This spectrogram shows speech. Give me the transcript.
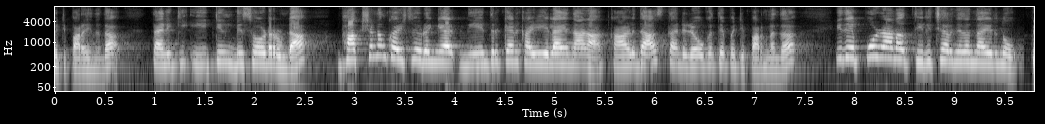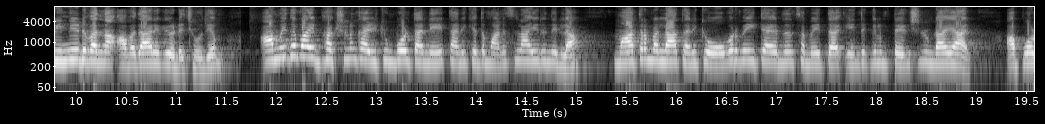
പറ്റി പറയുന്നത്. തനിക്ക് ഈറ്റിംഗ് ഡിസോർഡർ ഉണ്ട്. ഭക്ഷണം കഴിച്ചു തുടങ്ങിയാൽ നിയന്ത്രിക്കാൻ കഴിയില്ല എന്നാണ് കാളിദാസ് തന്റെ രോഗത്തെ പറ്റി പറഞ്ഞത്. ഇത് എപ്പോഴാണ് തിരിച്ചറിഞ്ഞതെന്നായിരുന്നു പിന്നീട് വന്ന അവതാരകയുടെ ചോദ്യം. അമിതമായി ഭക്ഷണം കഴിക്കുമ്പോൾ തന്നെ തനിക്കത് മനസ്സിലായിരുന്നില്ല. മാത്രമല്ല തനിക്ക് ഓവർ വെയിറ്റ് ആയിരുന്ന സമയത്ത് എന്തെങ്കിലും ടെൻഷൻ ഉണ്ടായാൽ അപ്പോൾ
